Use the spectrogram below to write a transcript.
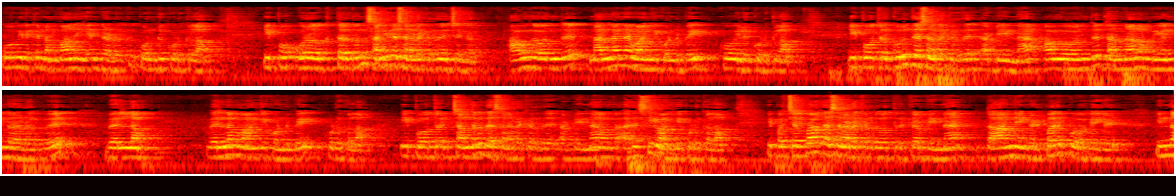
கோவிலுக்கு நம்மால் இயன்ற அளவுக்கு கொண்டு கொடுக்கலாம். இப்போ ஒரு ஒருத்தருக்கு வந்து சனி தசை நடக்குதுன்னு வச்சுங்க அவங்க வந்து நல்லெண்ணெய் வாங்கி கொண்டு போய் கோவிலுக்கு கொடுக்கலாம். இப்போ ஒருத்தர் குரு தசை அப்படின்னா அவங்க வந்து தன்னால் முயன்ற அளவு வெல்லம் வெல்லம் வாங்கி கொண்டு போய் கொடுக்கலாம். இப்போ ஒருத்தருக்கு சந்திர தசை நடக்கிறது அப்படின்னா அவங்க அரிசி வாங்கி கொடுக்கலாம். இப்போ செவ்வாய் தசை நடக்கிறது ஒருத்தருக்கு அப்படின்னா தானியங்கள் பருப்பு வகைகள் இந்த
